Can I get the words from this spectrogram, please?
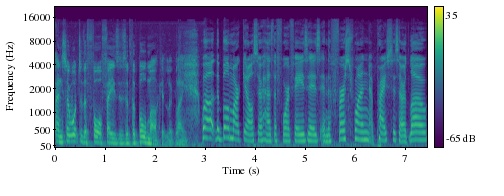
And so, what do the four phases of the bull market look like? Well, the bull market also has the four phases. In the first one, prices are low,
